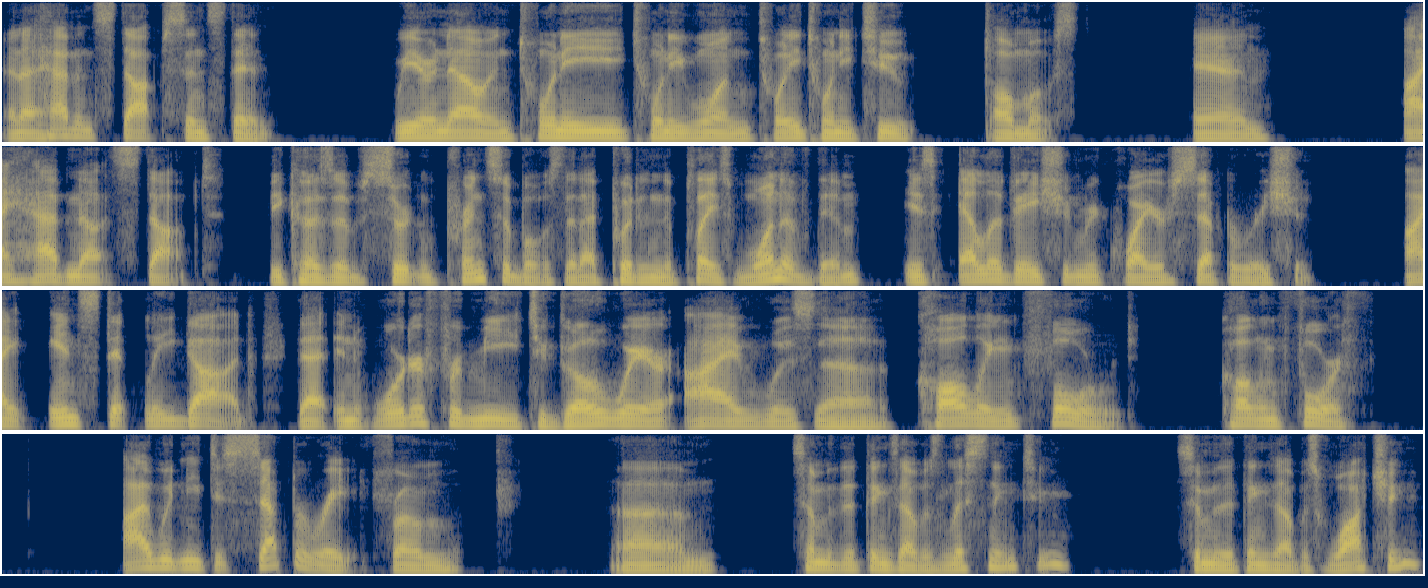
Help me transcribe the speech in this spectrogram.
And I haven't stopped since then. We are now in 2021, 2022 almost. And I have not stopped because of certain principles that I put into place. One of them is elevation requires separation. I instantly got that in order for me to go where I was uh, calling forward, calling forth, I would need to separate from um, some of the things I was listening to, some of the things I was watching,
